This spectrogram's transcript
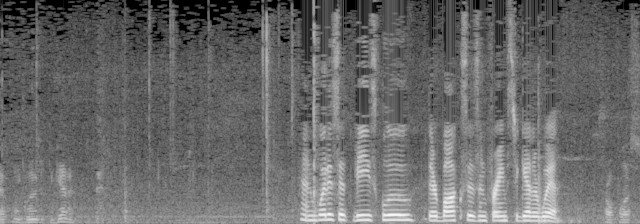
Definitely glued it together. And what is it bees glue their boxes and frames together with? Propolis.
